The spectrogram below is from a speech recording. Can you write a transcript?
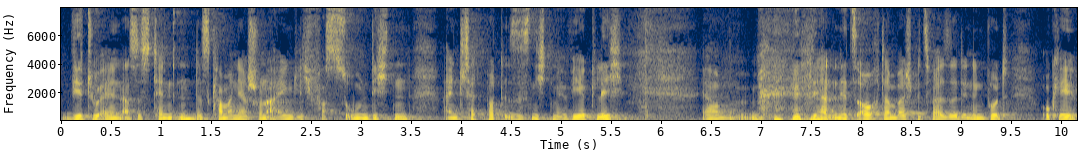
virtuellen Assistenten. Das kann man ja schon eigentlich fast so umdichten. Ein Chatbot ist es nicht mehr wirklich. Ja, wir hatten jetzt auch dann beispielsweise den Input, okay,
